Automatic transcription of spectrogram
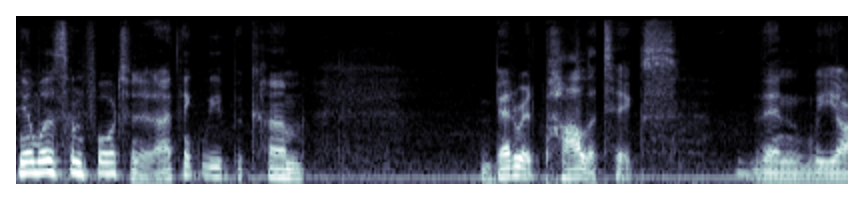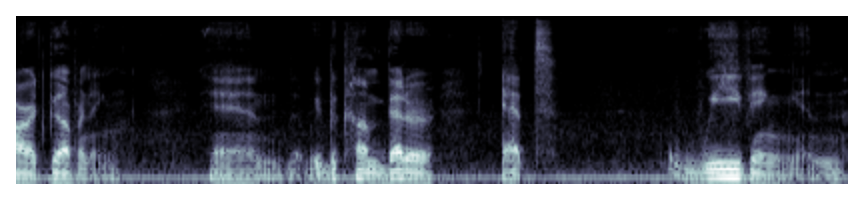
Yeah, well, it's unfortunate. I think we've become better at politics than we are at governing, and we become better at weaving and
